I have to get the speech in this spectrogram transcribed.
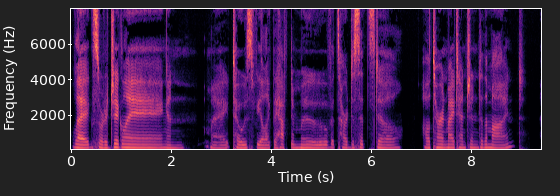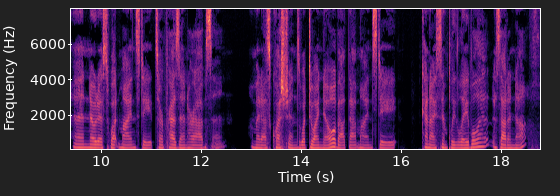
legs sort of jiggling and my toes feel like they have to move, it's hard to sit still. I'll turn my attention to the mind and notice what mind states are present or absent. I might ask questions What do I know about that mind state? Can I simply label it? Is that enough?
